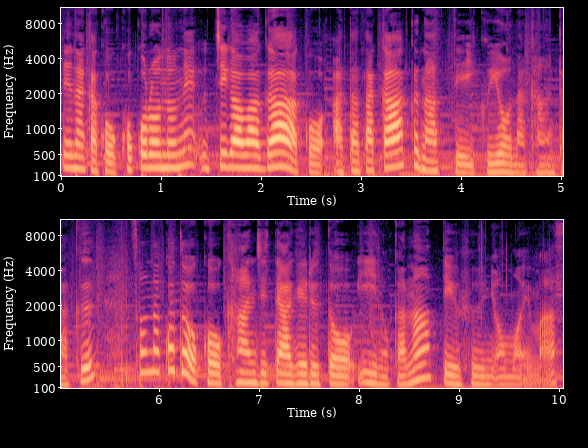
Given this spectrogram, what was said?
でなんかこう心のね内側がこう温かくなっていくような感覚そんなことをこう感じてあげるといいのかなっていうふうに思います。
